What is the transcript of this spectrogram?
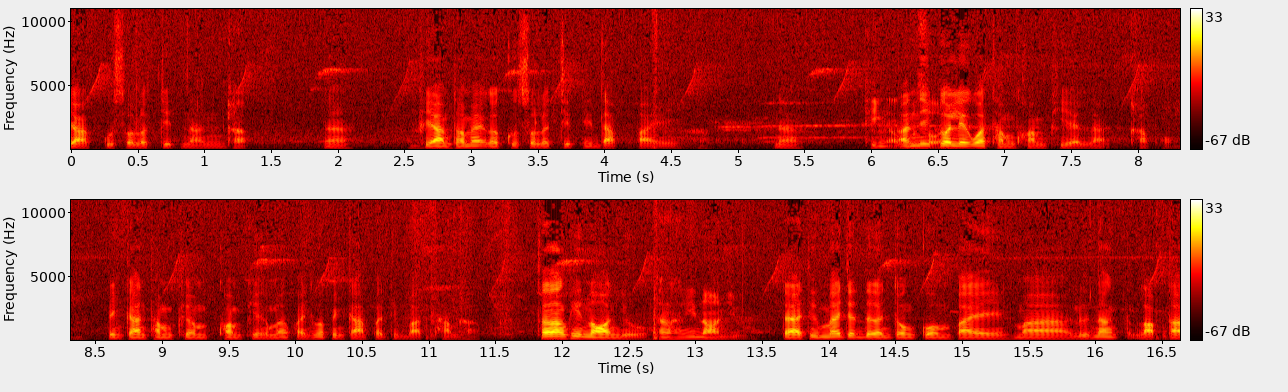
จากกุศลจิตนั้นครับนะพยายามทำให้อกุศลจิตนี่ดับไปครับนะทิ้งเาอันนี้ศลก็เรียกว่าทำความเพียรละครับผมเป็นการทำความความเพียรมากกว่าที่ว่าเป็นการปฏิบัติธรรมครับทั้งๆที่นอนอยู่ทั้งๆที่นอนอยู่ แต่ถึงแม้จะเดินจงกรมไปมาหรือนั่งหลับตา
